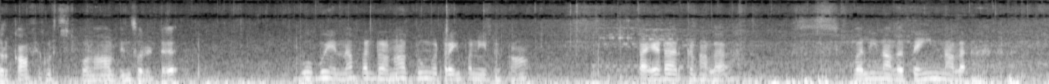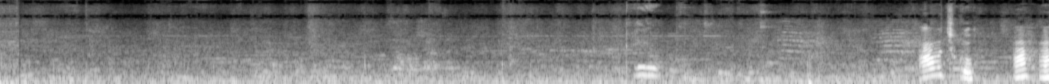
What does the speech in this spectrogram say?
ஒரு காஃபி குடிச்சிட்டு போகலாம் அப்படின்னு சொல்லிட்டு. பூபு என்ன பண்ணுறான்னா தூங்க ட்ரை பண்ணிகிட்ருக்கான் இருக்கான். டயர்டாக இருக்கனால வலினால பெயின்னால Авочку. Ага.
